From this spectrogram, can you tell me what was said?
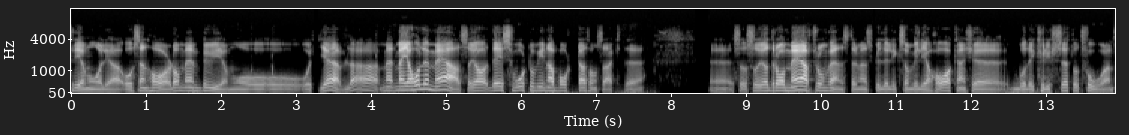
Tre mål ja. Och sen har de en BM och, och, och ett jävla... Men, men jag håller med alltså. Jag, det är svårt att vinna borta som sagt. Eh, eh, så, så jag drar med från vänster men skulle liksom vilja ha kanske både krysset och tvåan.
